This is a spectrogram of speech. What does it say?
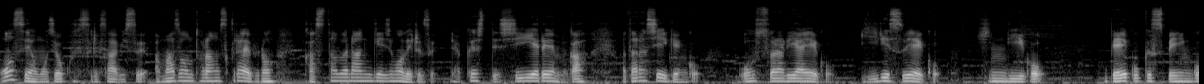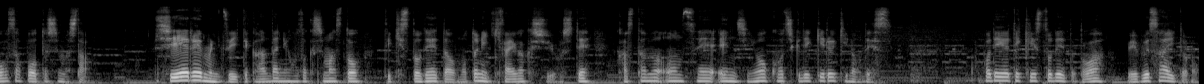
音声を文字起こしするサービス Amazon Transcribe のカスタムランゲージモデルズ略して CLM が新しい言語、オーストラリア英語、イギリス英語、ヒンディー語、米国スペイン語をサポートしました。CLM について簡単に補足しますと、テキストデータを元に機械学習をして、カスタム音声エンジンを構築できる機能です。ここでいうテキストデータとは、ウェブサイトの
